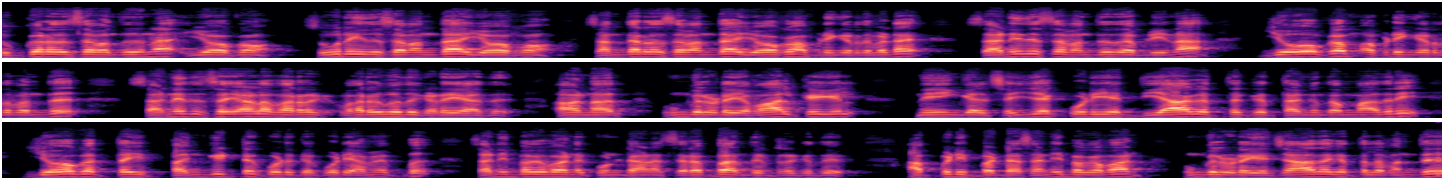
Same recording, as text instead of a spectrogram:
சுக்கர திசை வந்ததுன்னா யோகம் சூரிய திசை வந்தால் யோகம் சந்திர திசை வந்தால் யோகம் அப்படிங்கிறத விட சனி திசை வந்தது அப்படின்னா யோகம் அப்படிங்கிறது வந்து சனி திசையால் வர வருவது கிடையாது. ஆனால் உங்களுடைய வாழ்க்கையில் நீங்கள் செய்யக்கூடிய தியாகத்துக்கு தகுந்த மாதிரி யோகத்தை பங்கிட்டு கொடுக்கக்கூடிய அமைப்பு சனி பகவானுக்கு உண்டான சிறப்பாக இருந்துகிட்டு இருக்குது. அப்படிப்பட்ட சனி பகவான் உங்களுடைய ஜாதகத்தில் வந்து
